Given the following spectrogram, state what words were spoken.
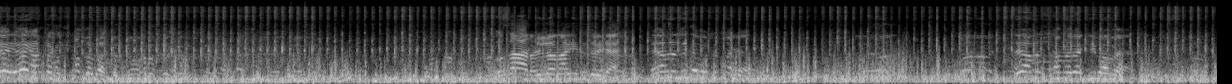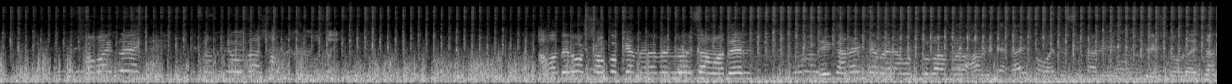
এই এই আমরা সামনে যাচ্ছি ও স্যার হইল না কিন্তু এটা এই আমরা নিতে বসেন লাগে এই আমরা সামনে যাই কীভাবে সবাই তো একই আমাদের অসংখ্য ক্যামেরাম্যান রয়েছে আমাদের এইখানে ক্যামেরাম্যানগুলো আমরা আমি দেখাই সবাই তো সিনারি দৃশ্য উঠাইছেন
